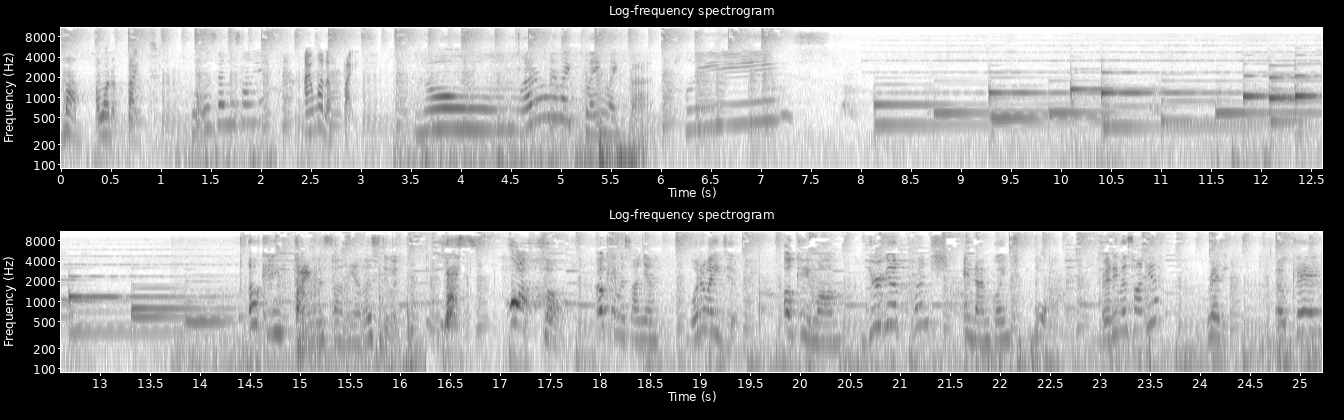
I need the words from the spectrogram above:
Mom, I want to fight. What was that, Miss Anya? I want to fight. No, I don't really like playing like that. Please? Okay, fine, Miss Anya, let's do it. Yes! Awesome! Okay, Miss Anya, what do I do? Okay, Mom, you're gonna punch and I'm going to block. Ready, Miss Anya? Ready. Okay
